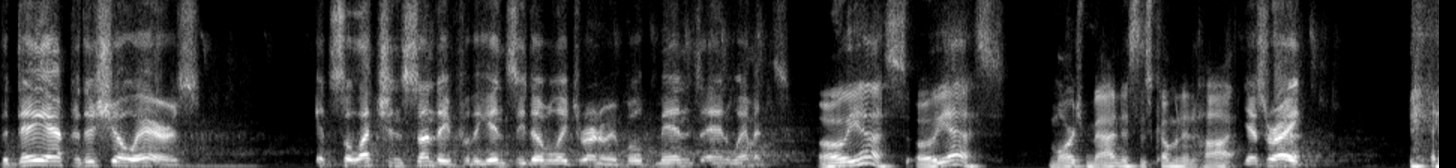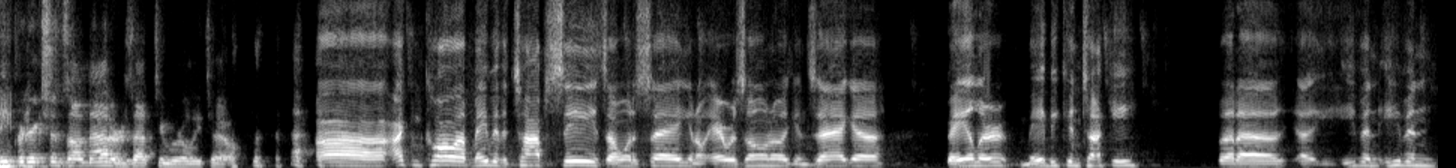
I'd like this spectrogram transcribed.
the day after this show airs, it's Selection Sunday for the NCAA tournament, both men's and women's. Oh yes. Oh yes. March Madness is coming in hot. Yes, right. Any predictions on that, or is that too early too? Uh, I can call up maybe the top seeds. I want to say, you know, Arizona, Gonzaga, Baylor, maybe Kentucky, but uh, uh, even even,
